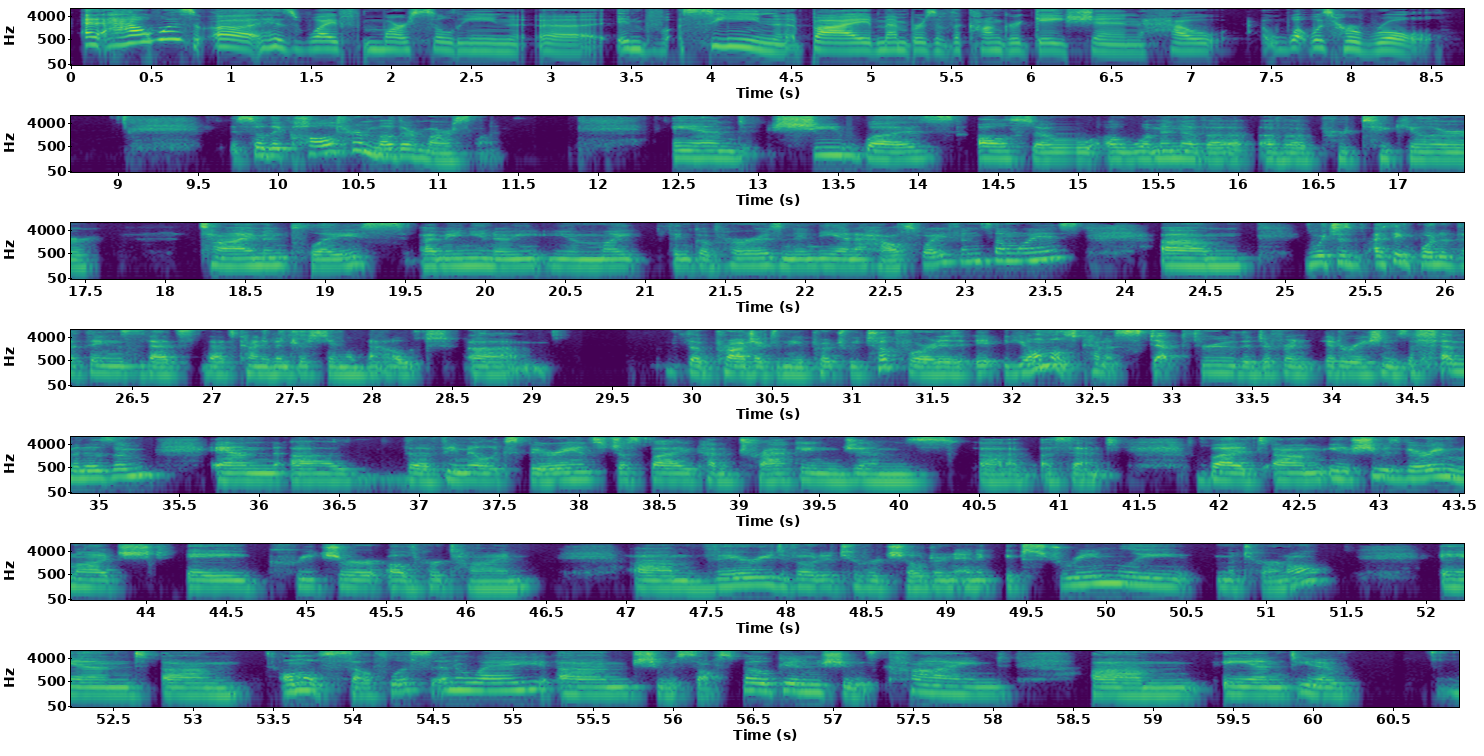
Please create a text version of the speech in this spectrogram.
and how was uh, his wife Marceline uh, inv- seen by members of the congregation? How what was her role? So they called her Mother Marceline, and she was also a woman of a of a particular time and place. I mean, you know, you, you might think of her as an Indiana housewife in some ways, um, which is, I think, one of the things that's that's kind of interesting about um, the project and the approach we took for it is it, you almost kind of step through the different iterations of feminism and uh, the female experience just by kind of tracking Jim's uh, ascent. But um, you know, she was very much a creature of her time, um, very devoted to her children, and extremely maternal and um, almost selfless in a way. Um, she was soft spoken. She was kind. Um, and, you know,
